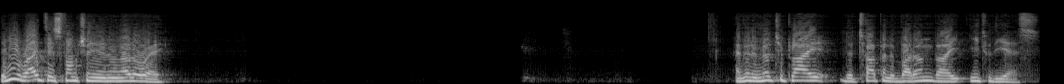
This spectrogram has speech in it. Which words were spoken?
let me write this function in another way. I'm going to multiply the top and the bottom by e to the s.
